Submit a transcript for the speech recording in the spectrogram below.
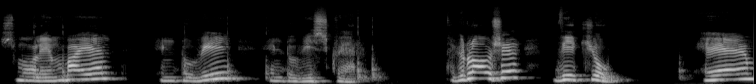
Small M by L into V into V square તો કેટલો આવશે V cube M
